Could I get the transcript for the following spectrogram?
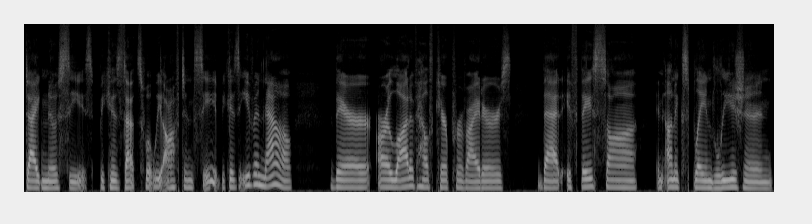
diagnoses because that's what we often see. Because even now, there are a lot of healthcare providers that if they saw an unexplained lesion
